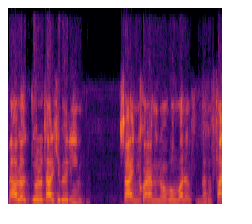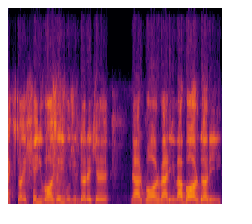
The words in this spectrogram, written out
من حالا جلوتر که بریم سعی می‌کنم اینو به عنوان فکت های خیلی واضحی وجود داره که در باروری و بارداری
